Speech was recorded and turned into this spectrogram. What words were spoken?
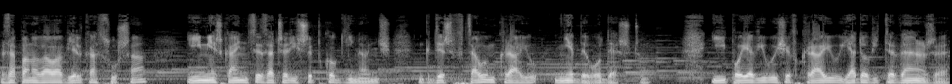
zapanowała wielka susza i mieszkańcy zaczęli szybko ginąć, gdyż w całym kraju nie było deszczu. I pojawiły się w kraju jadowite węże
